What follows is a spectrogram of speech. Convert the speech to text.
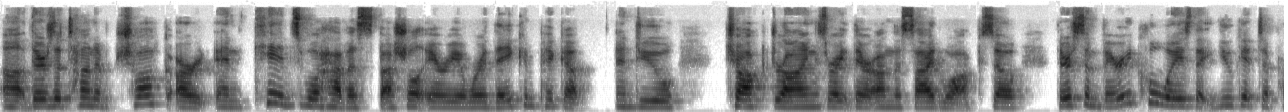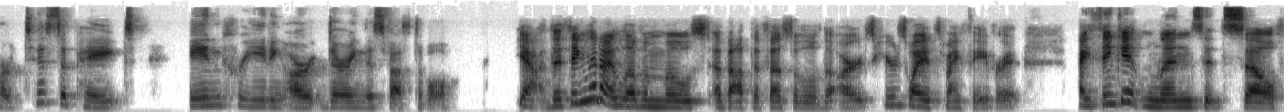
Uh, there's a ton of chalk art, and kids will have a special area where they can pick up and do chalk drawings right there on the sidewalk. So there's some very cool ways that you get to participate in creating art during this festival. Yeah, the thing that I love the most about the Festival of the Arts, here's why it's my favorite. I think it lends itself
